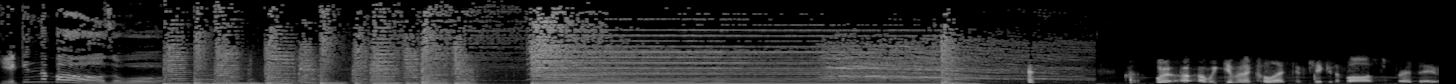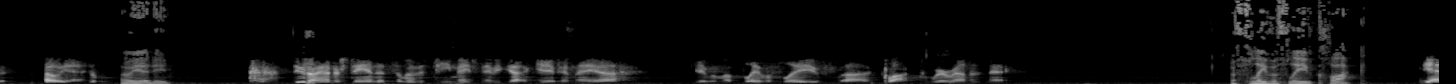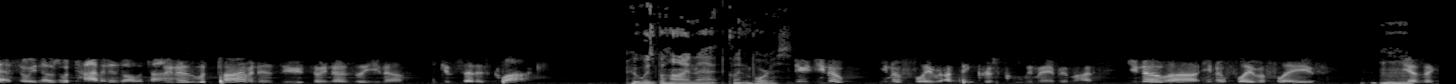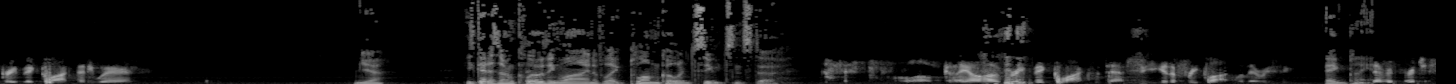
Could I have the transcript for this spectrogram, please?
Kicking the Balls Award. Giving a collective kick in the balls to Fred Davis? Oh yeah. Oh yeah, dude. Dude, I understand that some of his teammates maybe got gave him a uh, gave him a Flava Flav uh, clock to wear around his neck. A Flava Flav clock. Yeah, so he knows what time it is all the So he knows what time it is, dude. So he knows that you know he can set his clock. Who was behind that? Clinton Portis. Dude, you know you know Flavor. I think Chris Cooley may have been behind. You know, uh, you know Flava Flav. Mhm. He has that great big clock that he wears. Yeah. He's got his own clothing line of like plum colored suits and stuff. Well, They all have great big clocks attached. to it. You get a free clock with every suit. Eggplant. every purchase.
